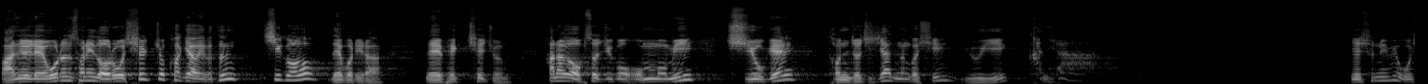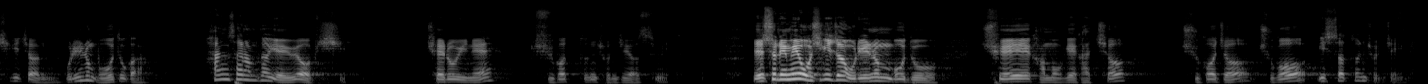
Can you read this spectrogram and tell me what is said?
만일 내 오른손이 너로 실족하게 하거든 찍어 내버리라. 내 백체 중 하나가 없어지고 온몸이 지옥에 던져지지 않는 것이 유익하니라. 예수님이 오시기 전 우리는 모두가 한 사람도 예외 없이 죄로 인해 죽었던 존재였습니다. 예수님이 오시기 전 우리는 모두 죄의 감옥에 갇혀 죽어져 죽어 있었던 존재입니다.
